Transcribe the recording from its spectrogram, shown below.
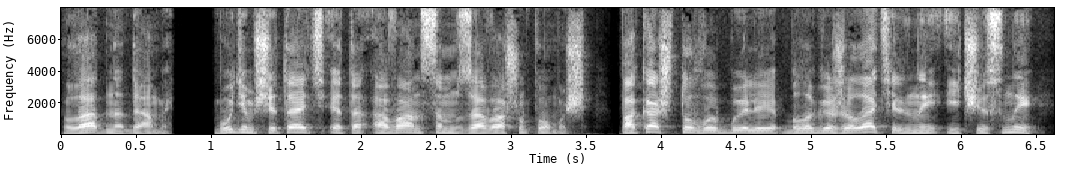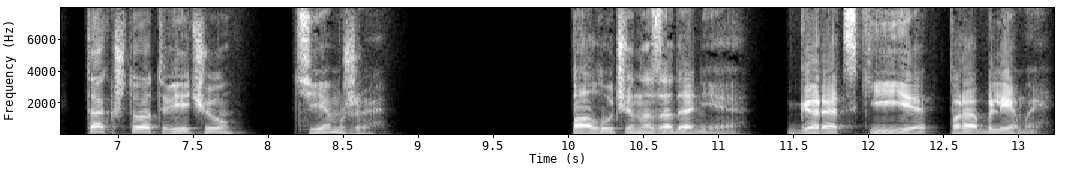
Ладно, дамы, будем считать это авансом за вашу помощь. Пока что вы были благожелательны и честны, так что отвечу тем же. Получено задание. Городские проблемы.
